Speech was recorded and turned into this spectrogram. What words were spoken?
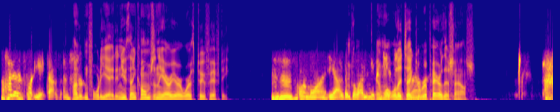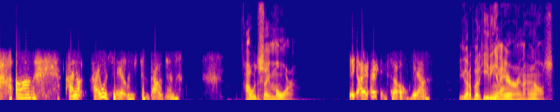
One hundred forty-eight thousand, 148, and you think homes in the area are worth 250. Mm-hmm, or more. Yeah, there's a lot of new. And what will it take construction to repair this house? Um, I don't. I would say at least ten thousand. I would say more. I I think so. Yeah. You got to put heating and air in a house.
